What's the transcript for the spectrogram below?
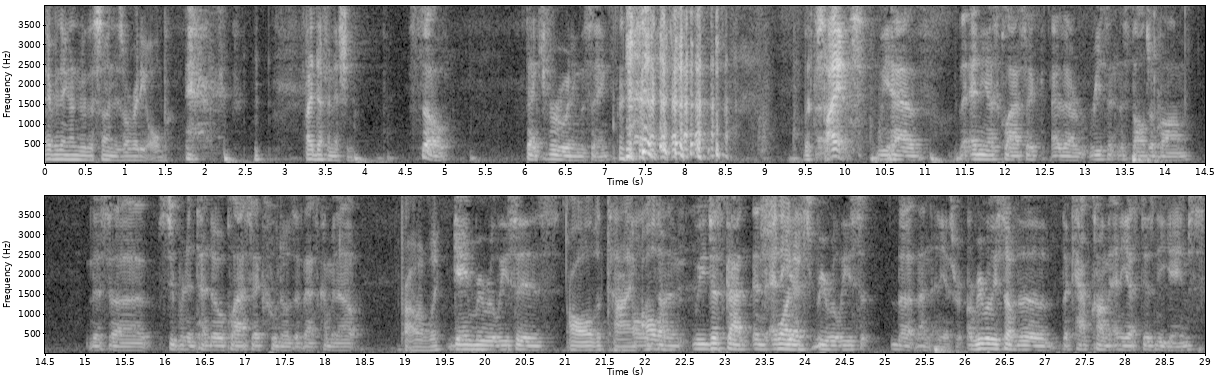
Everything under the sun is already old. By definition. So, thank you for ruining the saying. But science. we have the NES Classic as our recent nostalgia bomb. This uh, Super Nintendo Classic, who knows if that's coming out. Probably. Game re-releases All the time. all, the time. We just got an Flooded. NES re-release, the not NES, a re-release of the the Capcom NES Disney games.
